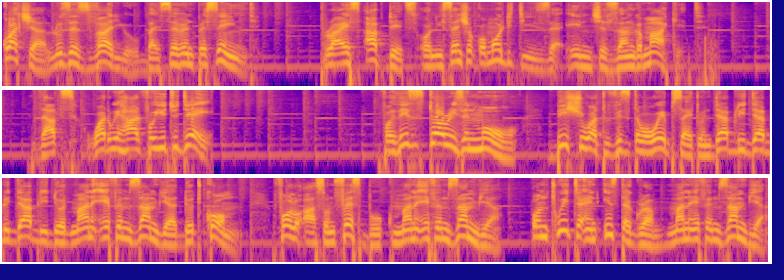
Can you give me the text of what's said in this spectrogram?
Kwacha loses value by 7%. Price updates on essential commodities in Chazanga market. That's what we had for you today. For these stories and more, be sure to visit our website on www.moneyfmzambia.com. Follow us on Facebook, Money FM Zambia, on Twitter and Instagram, Money FM Zambia.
